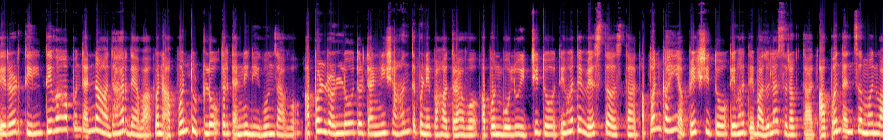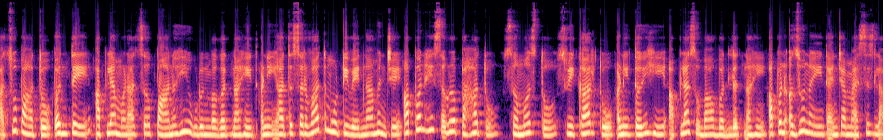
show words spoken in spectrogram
ते रडतील तेव्हा आपण त्यांना आधार द्यावा. पण आपण तुटलो तर त्यांनी निघून जावं. आपण रडलो तर त्यांनी शांतपणे पाहत राहावं. आपण बोलू इच्छितो तेव्हा ते व्यस्त असतात. आपण काही अपेक्षितो तेव्हा ते बाजूला सरकतात. आपण त्यांचं मन वाचू पाहतो. पण ते आपल्या मनाचं पानही उघडून बघत नाहीत आणि आता सर्वात मोठी वेदना म्हणजे आपण हे सगळं पाहतो समजतो स्वीकारतो आणि तरीही आपला स्वभाव बदलत नाही. आपण अजूनही त्यांच्या मेसेजला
